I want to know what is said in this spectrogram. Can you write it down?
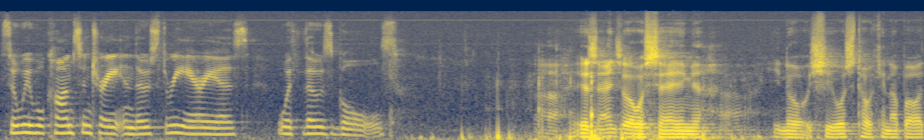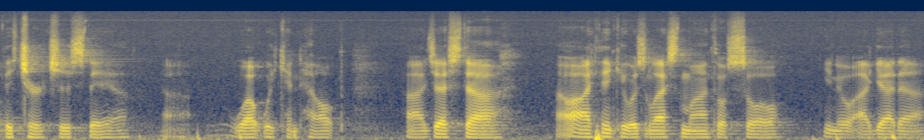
So we will concentrate in those three areas with those goals. Uh, as Angela was saying, uh, you know, she was talking about the churches there, uh, what we can help uh, just, uh, oh, I think it was last month or so, you know, I got a,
